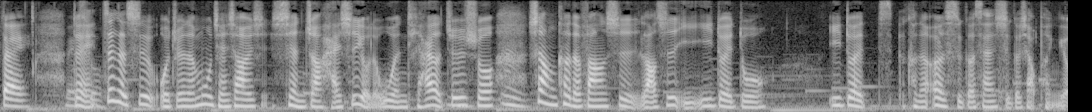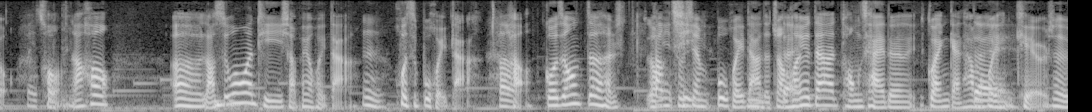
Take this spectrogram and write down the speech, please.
对，对，这个是我觉得目前教育现状还是有的问题。还有就是说，上课的方式，老师以一对多，一对可能二十个、三十个小朋友，没错，然后。呃，老师问问题，小朋友回答，嗯，或是不回答。好，国中真的很容易出现不回答的状况，因为大家同才的观感他们会很 care，所以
